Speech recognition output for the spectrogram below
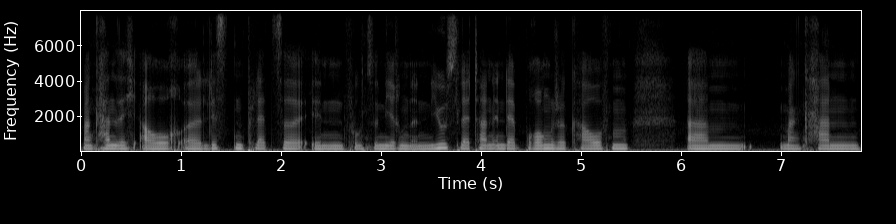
Man kann sich auch äh, Listenplätze in funktionierenden Newslettern in der Branche kaufen. Ähm, man kann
